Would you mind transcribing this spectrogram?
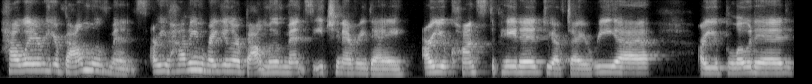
How are your bowel movements? Are you having regular bowel movements each and every day? Are you constipated? Do you have diarrhea? Are you bloated?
